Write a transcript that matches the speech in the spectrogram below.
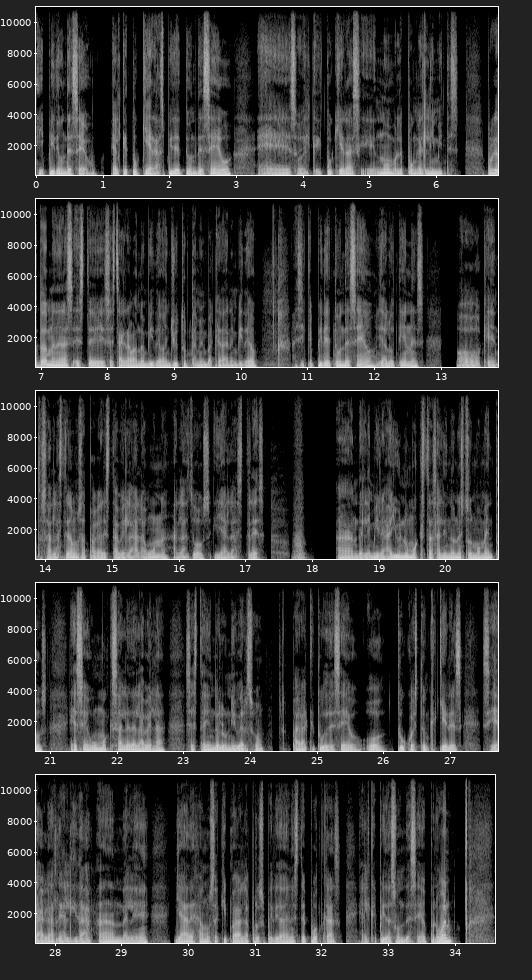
y pide un deseo. El que tú quieras, pídete un deseo, eso, el que tú quieras, eh, no le pongas límites. Porque de todas maneras, este se está grabando en video en YouTube, también va a quedar en video. Así que pídete un deseo, ya lo tienes. Ok, entonces a las 3 vamos a apagar esta vela, a la 1, a las 2 y a las 3. Ándale, mira, hay un humo que está saliendo en estos momentos. Ese humo que sale de la vela se está yendo al universo para que tu deseo o tu cuestión que quieres se haga realidad. Ándale, ¿eh? ya dejamos aquí para la prosperidad en este podcast el que pidas un deseo. Pero bueno,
